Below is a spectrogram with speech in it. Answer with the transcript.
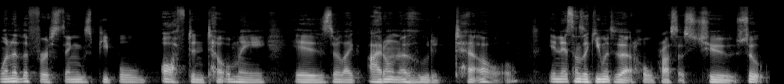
One of the first things people often tell me is they're like, I don't know who to tell. And it sounds like you went through that whole process too. So,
